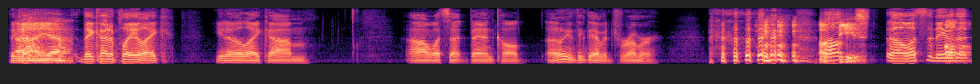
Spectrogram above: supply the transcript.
They Ah, kind yeah. they kind of play like, you know, like um, uh, what's that band called? I don't even think they have a drummer. Oh, geez. Oh, what's the name of Oh. that?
